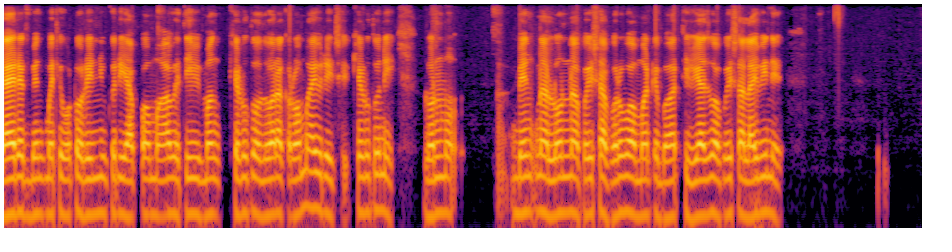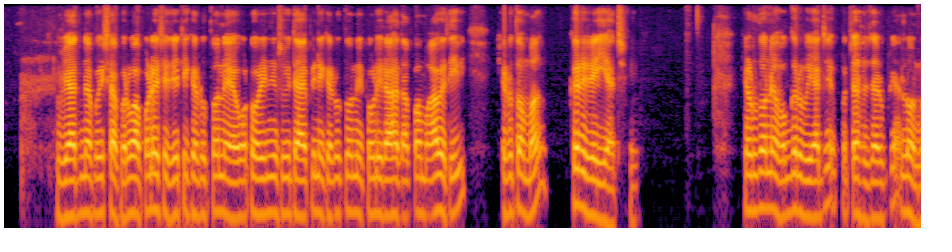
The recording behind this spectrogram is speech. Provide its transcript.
ડાયરેક્ટ બેંકમાંથી ઓટો રિન્યુ કરી આપવામાં આવે તેવી માંગ ખેડૂતો દ્વારા કરવામાં આવી રહી છે. ખેડૂતોની લોનમાં બેંકના લોનના પૈસા ભરવા માટે બહારથી વ્યાજવા પૈસા લાવીને વ્યાજના પૈસા ભરવા પડે છે, જેથી ખેડૂતોને ઓટો રિન્યુ સુવિધા આપીને ખેડૂતોને થોડી રાહત આપવામાં આવે તેવી ખેડૂતો માંગ કરી રહ્યા છે. ખેડૂતોને વગર વ્યાજે પચાસ હજાર રૂપિયા લોન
